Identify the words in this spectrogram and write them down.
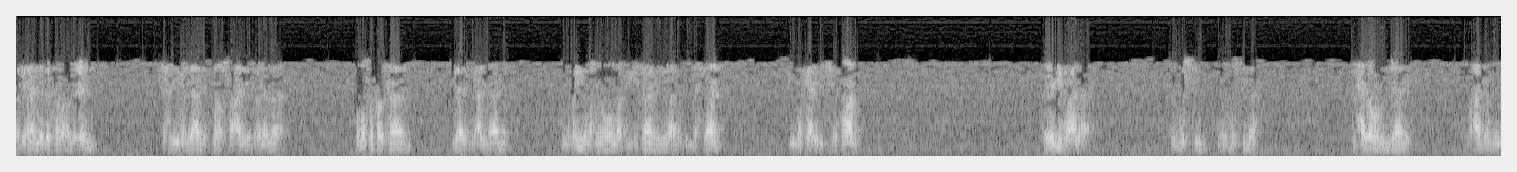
ولهذا ذكر أهل العلم تحريم ذلك ونص عليه العلماء وبسط كان ذلك العلامة. ابن القيم رحمه الله في كتابه إغاثة اللحفان في مكائد الشيطان. فيجب على المسلم والمسلمة الحذر من ذلك وعدم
